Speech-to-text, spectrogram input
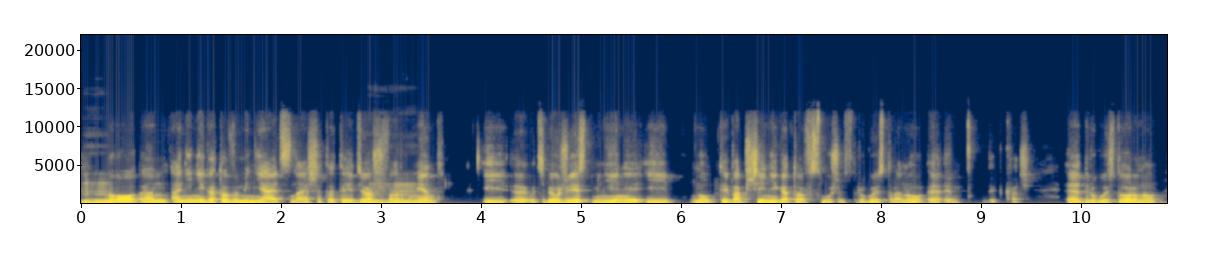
mm-hmm. но эм, они не готовы менять, знаешь, это ты идешь mm-hmm. в аргумент, и э, у тебя уже есть мнение, и ну, ты вообще не готов слушать другую страну, э, э, э, другую сторону.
